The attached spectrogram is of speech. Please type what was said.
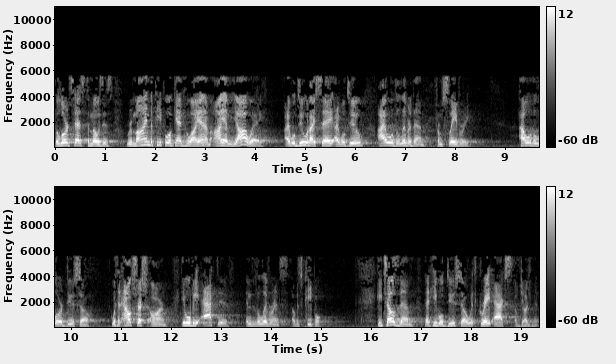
The Lord says to Moses, Remind the people again who I am. I am Yahweh. I will do what I say I will do. I will deliver them from slavery. How will the Lord do so? With an outstretched arm. He will be active in the deliverance of his people. He tells them that he will do so with great acts of judgment.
